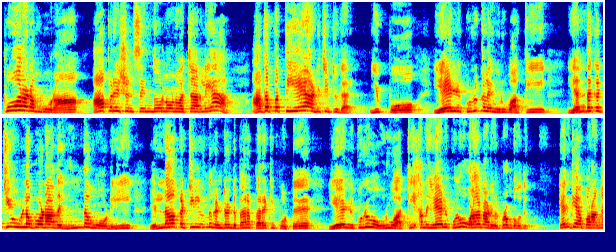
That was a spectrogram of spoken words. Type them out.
போராடம் பூரா ஆபரேஷன் செந்தூர்னு ஒண்ணு வச்சார் இல்லையா? அத பத்தியே அடிச்சிட்டு இருக்காரு. இப்போ ஏழு குழுக்களை உருவாக்கி எந்த கட்சியும் உள்ள போடாத இந்த மோடி எல்லா கட்சியிலிருந்து ரெண்டு ரெண்டு பேரை பிறக்கி போட்டு ஏழு குழுவை உருவாக்கி அந்த ஏழு குழுவை உலக நாடுகள் புறம் போகுது எதுக்கே போறாங்க?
